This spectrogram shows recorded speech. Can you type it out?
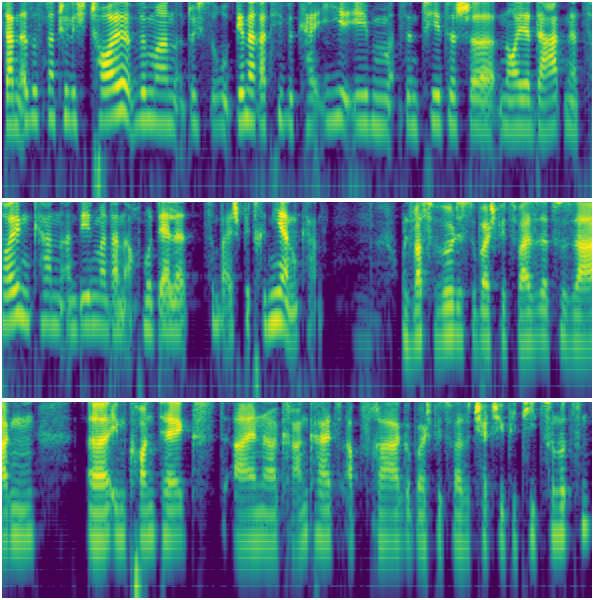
dann ist es natürlich toll, wenn man durch so generative KI eben synthetische neue Daten erzeugen kann, an denen man dann auch Modelle zum Beispiel trainieren kann. Und was würdest du beispielsweise dazu sagen, äh, im Kontext einer Krankheitsabfrage beispielsweise ChatGPT zu nutzen?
